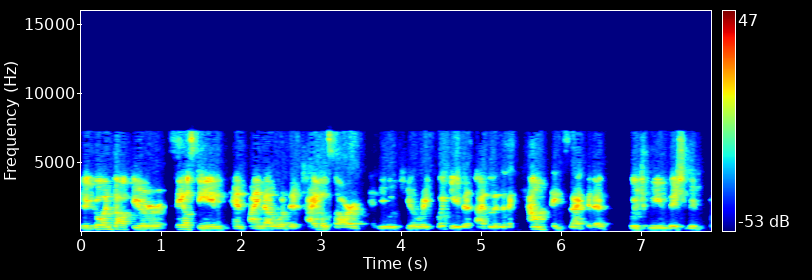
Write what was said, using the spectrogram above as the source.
you go and talk to your sales team and find out what their titles are, and you will hear very quickly their title is an account executive which means they should be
